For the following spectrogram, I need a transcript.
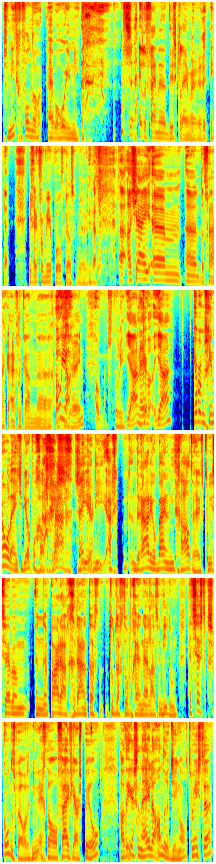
Als we hem niet gevonden hebben, hoor je hem niet. Dat is een hele fijne disclaimer. eh, ja, die ga ik voor meer podcasts gebruiken. Eh, als jij, ehm, eh, dat vraag ik eigenlijk aan, eh, aan Oh ja. iedereen. Oh, sorry. Ja, nee, Ik heb- wel- ja. Ik heb er misschien nog wel eentje die ook wel grappig Ja, is. graag, zeker. Die, eigenlijk de radio bijna niet gehaald heeft. Tenminste, we hebben hem een, paar dagen gedaan. En toen dacht- toen dachten we op een gegeven moment, nee, laten we het niet doen. Het 60 seconden spel, wat ik nu echt al vijf jaar speel, had eerst een hele andere jingle. Tenminste,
